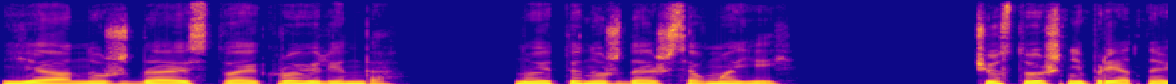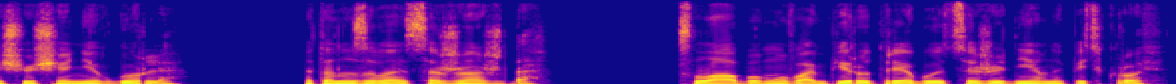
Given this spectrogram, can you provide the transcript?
«Я нуждаюсь в твоей крови, Линда, но и ты нуждаешься в моей. Чувствуешь неприятное ощущение в горле? Это называется жажда». Слабому вампиру требуется ежедневно пить кровь.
